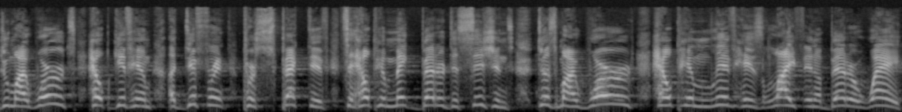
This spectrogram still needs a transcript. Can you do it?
Do my words help give him a different perspective to help him make better decisions? Does my word help him live his life in a better way?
